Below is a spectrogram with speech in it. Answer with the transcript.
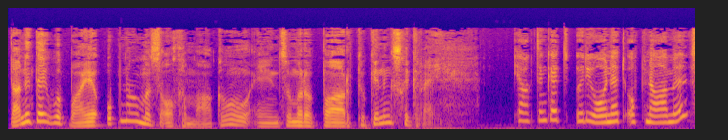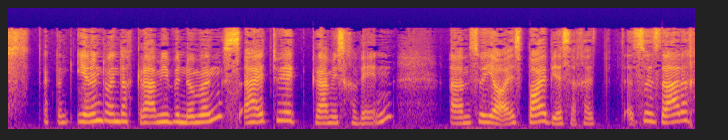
Dan het hy ook baie opnames al gemaak en sommer 'n paar toekenninge gekry. Ja, ek dink hy het oor die 100 opnames. Ek dink 21 Grammy benoemings. Hy het twee Grammys gewen. Ehm um, so ja, hy is baie besig. So is regtig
